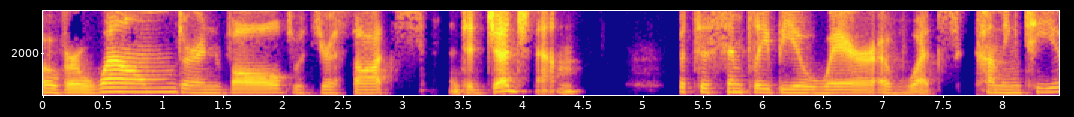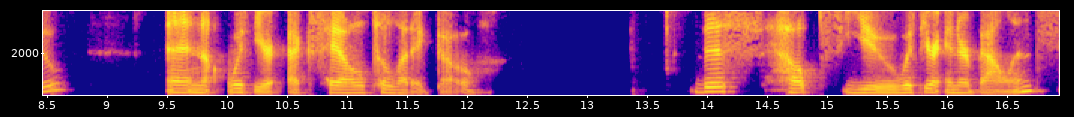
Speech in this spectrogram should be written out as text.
overwhelmed or involved with your thoughts and to judge them, but to simply be aware of what's coming to you and with your exhale to let it go. This helps you with your inner balance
